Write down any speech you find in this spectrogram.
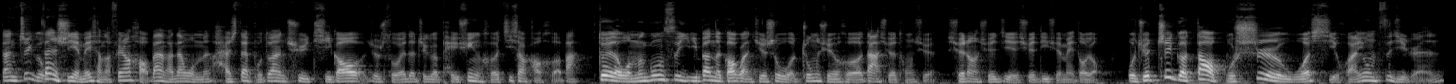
但这个暂时也没想到非常好办法，但我们还是在不断去提高，就是所谓的这个培训和绩效考核吧。对了，我们公司一半的高管其实是我中学和大学同学，学长学姐、学弟学妹都有。我觉得这个倒不是我喜欢用自己人，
